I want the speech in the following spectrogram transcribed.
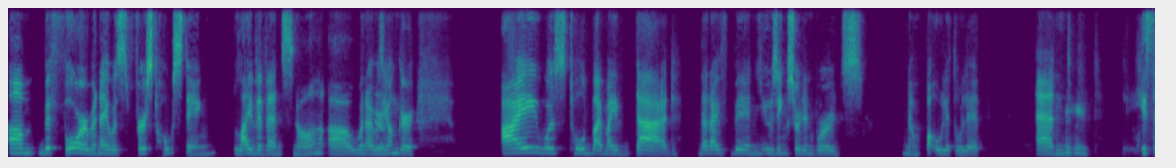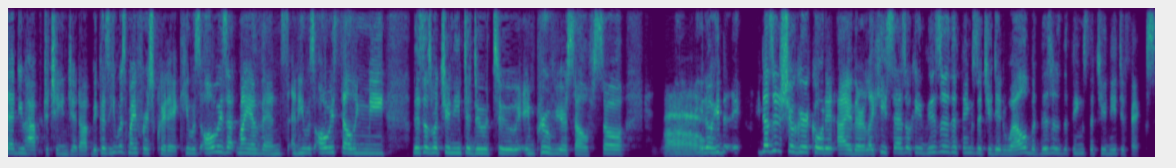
Um, before, when I was first hosting live events, no, uh, when I was yeah. younger, I was told by my dad that I've been using certain words ng paulit-ulit. And mm-hmm he said you have to change it up because he was my first critic. He was always at my events and he was always telling me this is what you need to do to improve yourself. So wow. you know he, he doesn't sugarcoat it either. Like he says okay these are the things that you did well but these are the things that you need to fix.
